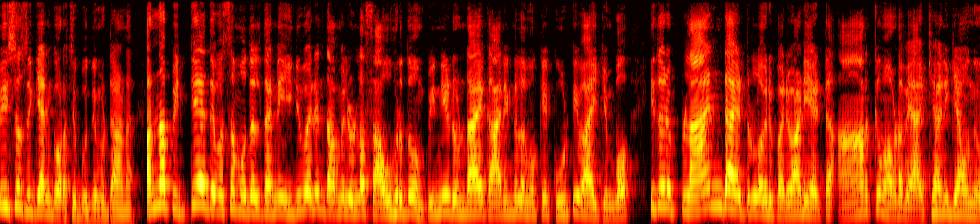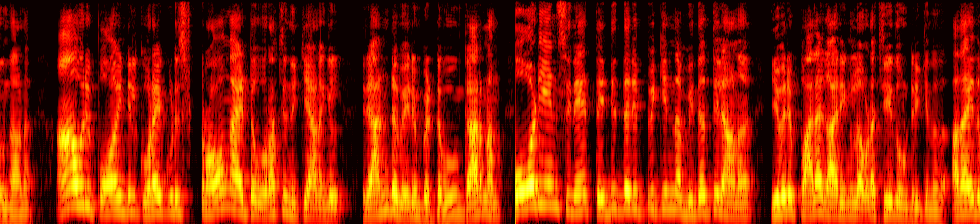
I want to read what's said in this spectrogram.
വിശ്വസിക്കാൻ കുറച്ച് ബുദ്ധിമുട്ടാണ്. അന്ന പിറ്റേ ദിവസം മുതൽ തന്നെ ഇരുവരും തമ്മിലുള്ള സൗഹൃദവും പിന്നീട് ഉണ്ടായ കാര്യങ്ങളും ഒക്കെ കൂട്ടി വായിക്കുമ്പോൾ ഇതൊരു പ്ലാൻഡ് ആയിട്ടുള്ള ഒരു പരിപാടിയായിട്ട് ആർക്കും അവിടെ വ്യാഖ്യാനിക്കാവുന്ന ഒന്നാണ്. ആ ഒരു പോയിന്റിൽ കുറെ കൂടി സ്ട്രോങ് ആയിട്ട് ഉറച്ചു നിൽക്കുകയാണെങ്കിൽ രണ്ടുപേരും പെട്ടുപോകും. കാരണം ഓഡിയൻസിനെ തെറ്റിദ്ധരിപ്പിക്കുന്ന വിധത്തിലാണ് ഇവർ പല കാര്യങ്ങളും അവിടെ ചെയ്തുകൊണ്ടിരിക്കുന്നത്. അതായത്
